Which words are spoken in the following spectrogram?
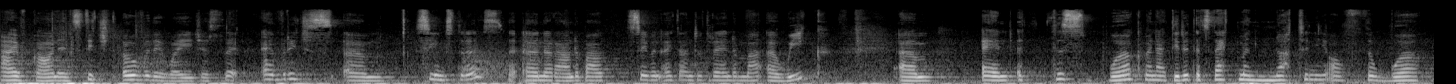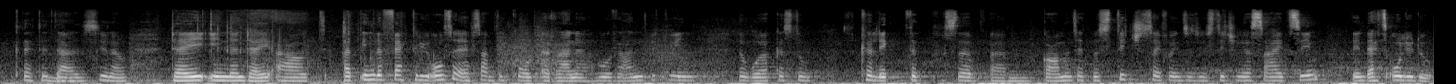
I've gone and stitched over their wages. The average um, seamstress they earn around about seven, eight hundred rand a, a week, um, and it, this work when I did it, it's that monotony of the work that it does. You know, day in and day out. But in the factory, you also have something called a runner who runs between the workers to collect the, the um, garments that were stitched. Say, for instance, you're stitching a side seam, then that's all you do,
